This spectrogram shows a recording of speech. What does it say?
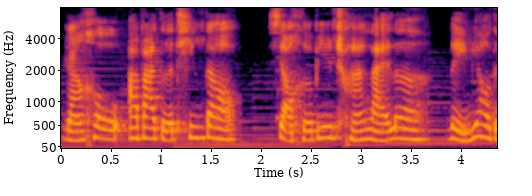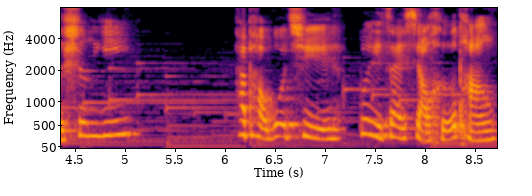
然后阿巴德听到小河边传来了美妙的声音，他跑过去跪在小河旁。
